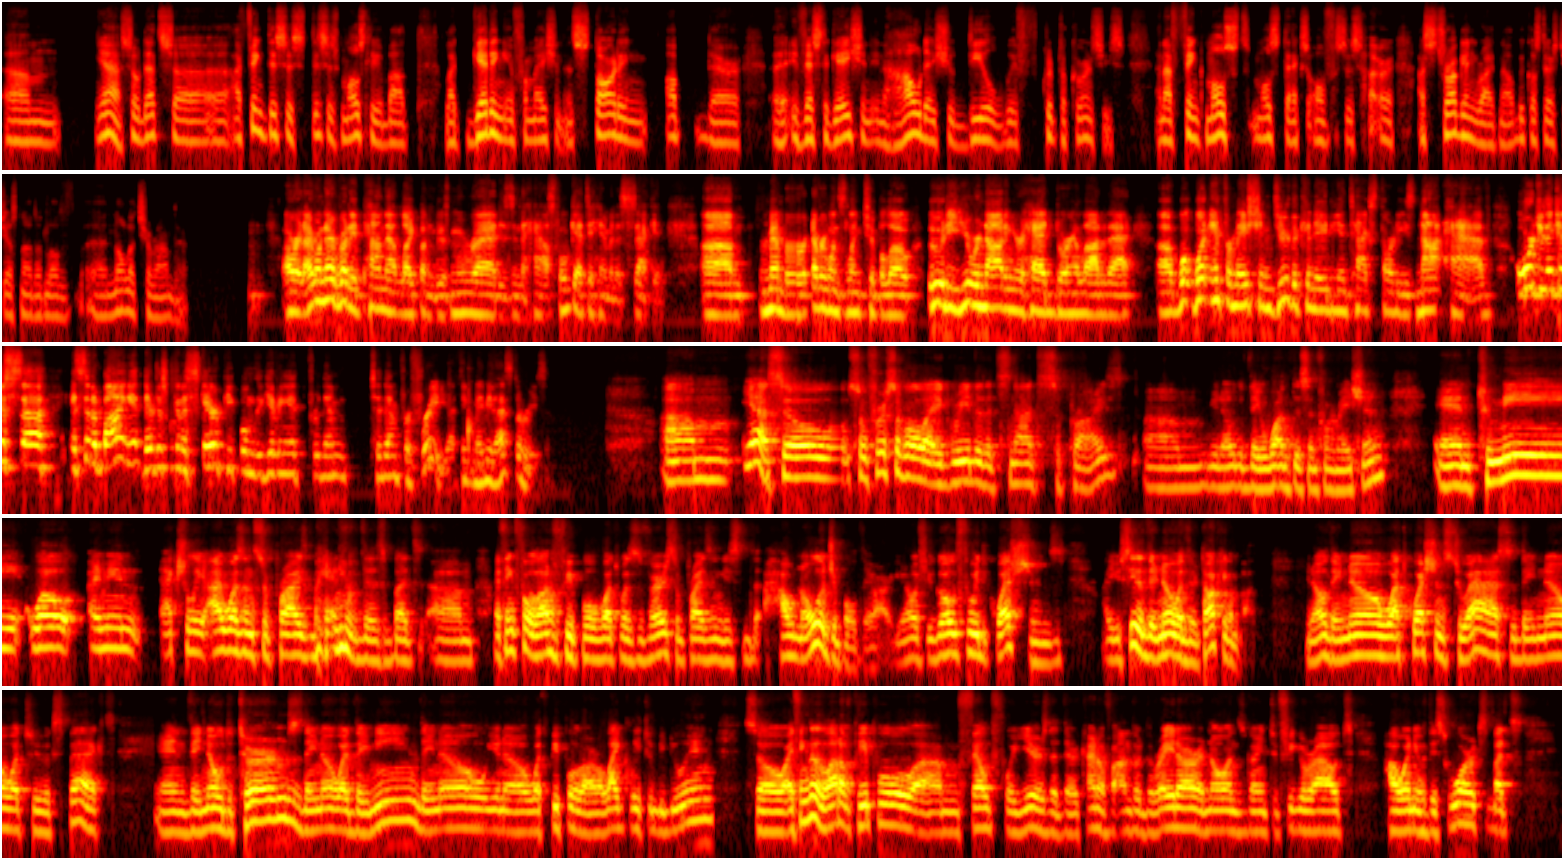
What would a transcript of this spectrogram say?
Um, yeah so that's uh, i think this is this is mostly about like getting information and starting up their uh, investigation in how they should deal with cryptocurrencies. And i think most most tax officers are are struggling right now because there's just not a lot of uh, knowledge around there all right, I want everybody to pound that like button because Murad is in the house. We'll get to him in a second. Um, remember, everyone's linked to below. Udi, you were nodding your head during a lot of that. Uh, what what information do the Canadian tax authorities not have, or do they just uh, instead of buying it, they're just going to scare people into giving it for them to them for free? I think maybe that's the reason. Um, yeah. So so first of all, I agree that it's not a surprise. Um, you know that they want this information and to me, well, I mean, actually, I wasn't surprised by any of this, but um, I think for a lot of people, what was very surprising is how knowledgeable they are. You know, if you go through the questions, uh, you see that they know what they're talking about. You know, they know what questions to ask, they know what to expect, and they know the terms, they know what they mean, they know, you know, what people are likely to be doing. So I think that a lot of people um, felt for years that they're kind of under the radar and no one's going to figure out how any of this works. But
